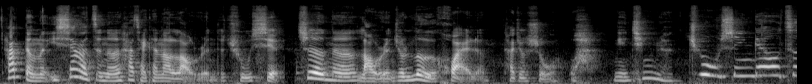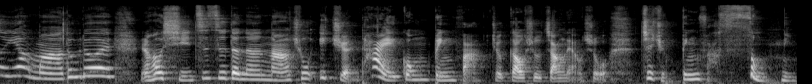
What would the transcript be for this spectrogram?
他等了一下子呢，他才看到老人的出现。这呢，老人就乐坏了，他就说：“哇，年轻人就是应该要这样嘛，对不对？”然后喜滋滋的呢，拿出一卷太公兵法，就告诉张良说：“这卷兵法送你。”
